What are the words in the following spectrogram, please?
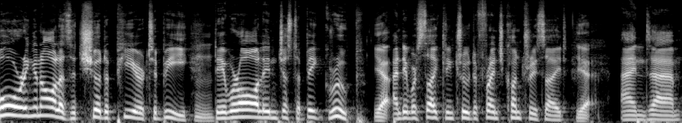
Boring and all as it should appear to be, they were all in just a big group. Yeah. and they were cycling through the French countryside, Yeah. and um,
